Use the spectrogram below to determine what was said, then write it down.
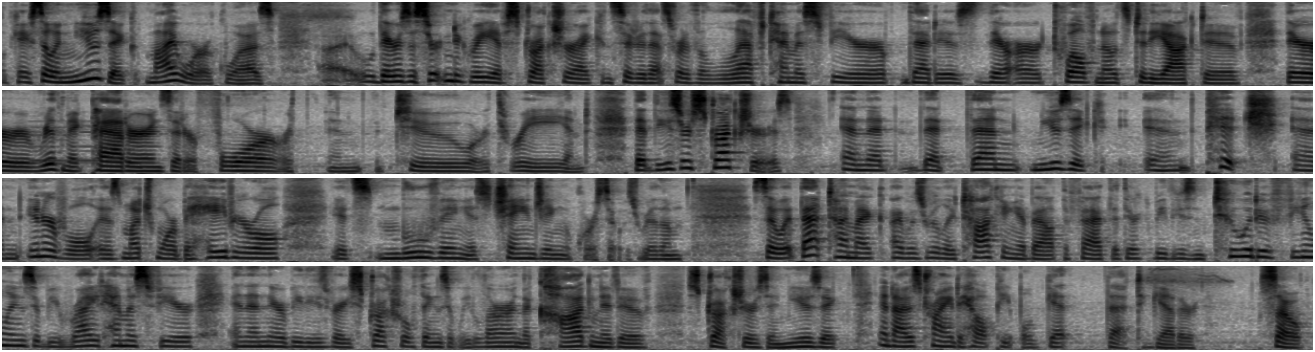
Okay, so in music, my work was uh, there's a certain degree of structure. I consider that sort of the left hemisphere. That is, there are 12 notes to the octave. There are rhythmic patterns that are four or and two or three, and that these are structures, and that that then music and pitch and interval is much more behavioral. It's moving, it's changing. Of course, it was rhythm. So at that time, I, I was really talking about the fact that there could be these intuitive feelings, there'd be right hemisphere, and then there'd be these very structural things that we learn, the cognitive structures in music. And I was trying to help people get that together. So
